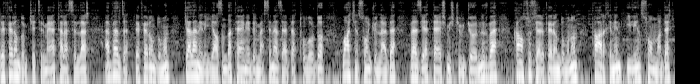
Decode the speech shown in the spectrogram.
referendum keçirməyə tələsirlər. Əvvəlcə referendumun gələn ilin yazında təyin edilməsi nəzərdə tutulurdu. Lakin son günlərdə vəziyyət dəyişmiş kimi görünür və konstitusiya referendumunun tarixinin ilin sonunadək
